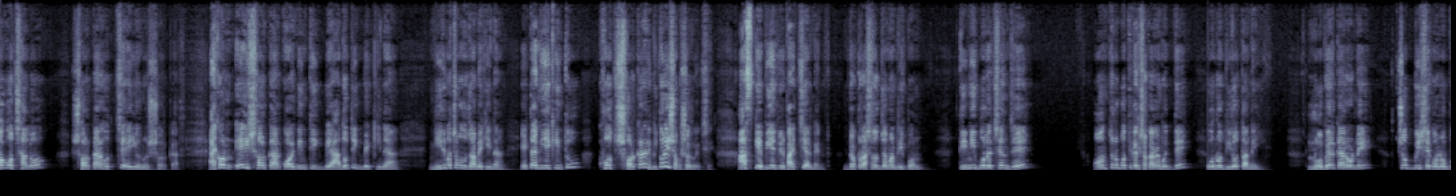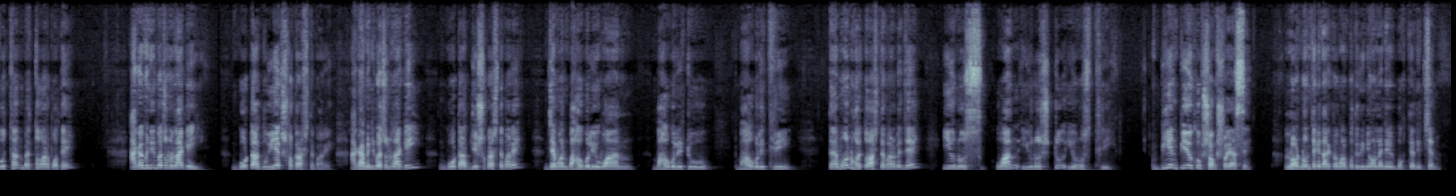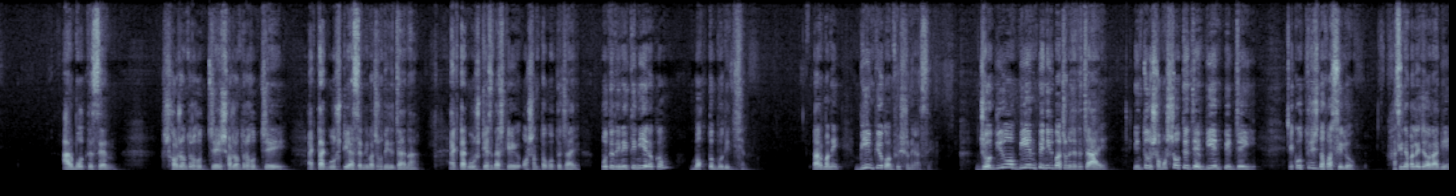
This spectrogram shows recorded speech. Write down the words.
অগোছালো সরকার হচ্ছে এই ইউনুস সরকার। এখন এই সরকার কয়দিন টিকবে, আদৌ টিকবে কিনা নির্বাচন যাবে কিনা, এটা নিয়ে কিন্তু খোঁজ সরকারের ভিতরেই সংশয় রয়েছে। আজকে বিএনপির vice chairman doctor Asaduzzaman Ripon, তিনি বলেছেন যে অন্তর্বর্তীকালীন সরকারের মধ্যে কোনো দৃঢ়তা নেই। লোভের কারণে চব্বিশে গণভ্যুত্থান ব্যর্থ হওয়ার পথে আগামী নির্বাচনের আগেই গোটা দুই এক সরকার আসতে পারে। আগামী নির্বাচনের আগেই গোটা দুই সরকার আসতে পারে, যেমন Baahubali one, Baahubali two, Baahubali three, তেমন হয়তো আসতে পারবে যে Yunus one, Yunus two, Yunus three. বিএনপিও খুব সংশয় আছে। লন্ডন থেকে তার প্রতিদিন অনলাইনে বক্তৃতা দিচ্ছেন আর বলতেছেন ষড়যন্ত্র হচ্ছে ষড়যন্ত্র হচ্ছে, একটা গোষ্ঠী আছে নির্বাচন হতে চায় না, একটা গোষ্ঠী আছে দেশকে অশান্ত করতে চায়। প্রতিদিনই তিনি এরকম বক্তব্য দিচ্ছেন। তার মানে বিএনপিও কনফিউশনে আছে। যদিও বিএনপি নির্বাচনে যেতে চায়, কিন্তু সমস্যা হচ্ছে যে বিএনপির যেই একত্রিশ দফা ছিল, হাসিনা পালিয়ে যাওয়ার আগে,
